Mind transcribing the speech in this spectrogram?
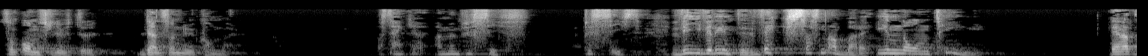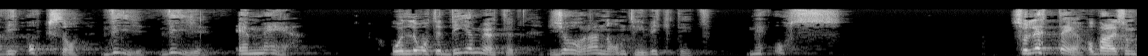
som omsluter den som nu kommer. Och så tänker jag, ja men precis, precis. Vi vill inte växa snabbare i någonting än att vi också vi, vi är med och låter det mötet göra någonting viktigt med oss. Så lätt det är att bara liksom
